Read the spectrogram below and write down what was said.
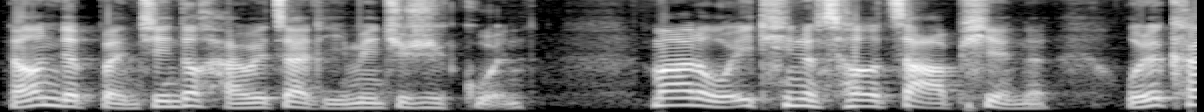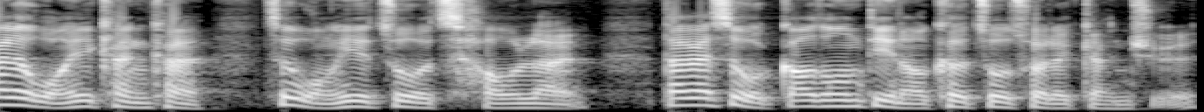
然后你的本金都还会在里面继续滚。妈的，我一听就知道诈骗了，我就开了网页看看，这网页做的超烂，大概是我高中电脑课做出来的感觉。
